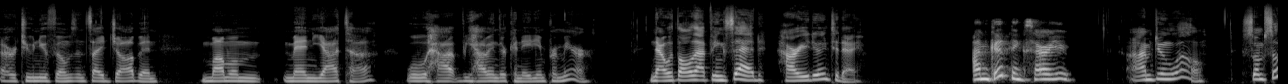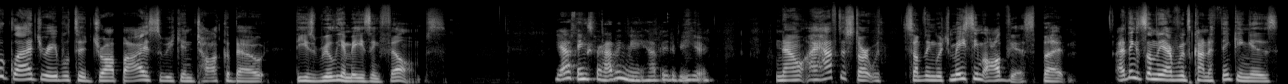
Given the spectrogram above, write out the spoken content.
her two new films, Inside Job and Mama Manyatta, will have, be having their Canadian premiere. Now, with all that being said, how are you doing today? I'm good, thanks. How are you? I'm doing well. So I'm so glad you're able to drop by so we can talk about these really amazing films. Yeah, thanks for having me. Happy to be here. Now, I have to start with something which may seem obvious, but I think it's something everyone's kind of thinking is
